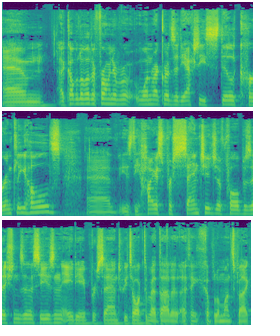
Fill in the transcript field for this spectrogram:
Um, a couple of other Formula One records that he actually still currently holds uh, is the highest percentage of pole positions in a season, 88%. We talked about that, I think, a couple of months back.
